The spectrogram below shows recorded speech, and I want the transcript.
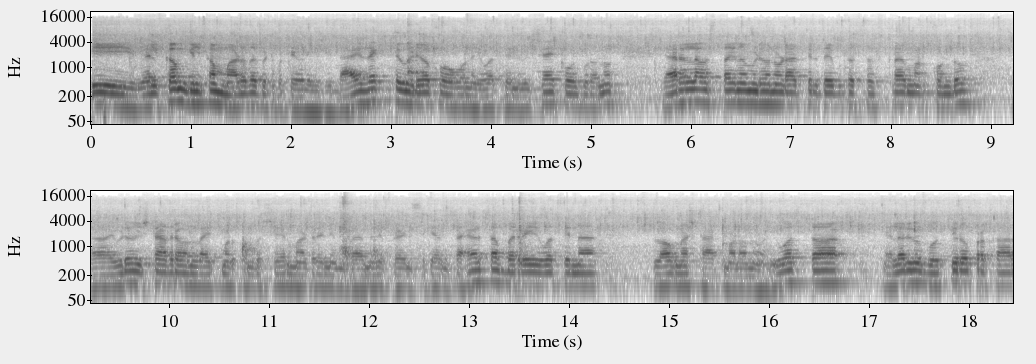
ಈ ವೆಲ್ಕಮ್ ಗಿಲ್ಕಮ್ ಮಾಡೋದ ಬಿಟ್ಬಿಟ್ಟೆ ಈಗ ಡೈರೆಕ್ಟ್ ವಿಡಿಯೋಕ್ಕೆ ಹೋಗೋಣ ಇವತ್ತಿನ ವಿಷಯಕ್ಕೆ ಹೋಗ್ಬಿಡೋಣ ಯಾರೆಲ್ಲ ಹೊಸ್ದಾಗಿ ನಮ್ಮ ವಿಡಿಯೋ ನೋಡಾತಿರಿ ದಯವಿಟ್ಟು ಸಬ್ಸ್ಕ್ರೈಬ್ ಮಾಡಿಕೊಂಡು ವಿಡಿಯೋ ಇಷ್ಟ ಆದರೆ ಒಂದು ಲೈಕ್ ಮಾಡಿಕೊಂಡು ಶೇರ್ ಮಾಡಿರಿ ನಿಮ್ಮ ಫ್ಯಾಮಿಲಿ ಫ್ರೆಂಡ್ಸ್ಗೆ ಅಂತ ಹೇಳ್ತಾ ಬರ್ರಿ. ಇವತ್ತಿನ ವ್ಲಾಗ್ನ ಸ್ಟಾರ್ಟ್ ಮಾಡೋಣ. ಇವತ್ತು ಎಲ್ಲರಿಗೂ ಗೊತ್ತಿರೋ ಪ್ರಕಾರ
